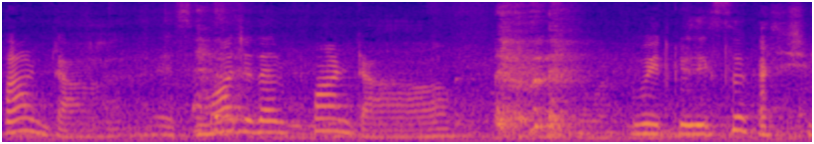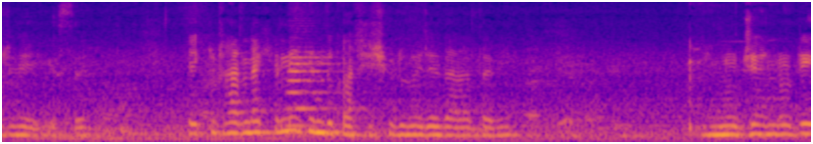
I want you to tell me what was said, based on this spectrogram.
ফান্টা মজাদার ফান্টা। ওয়েট করে দেখছ কাশি শুরু হয়ে গেছে। একটু ঠান্ডা খেলেই কিন্তু কাশি শুরু হয়ে যায় তাড়াতাড়ি। নুট্রিয়ান রোডে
